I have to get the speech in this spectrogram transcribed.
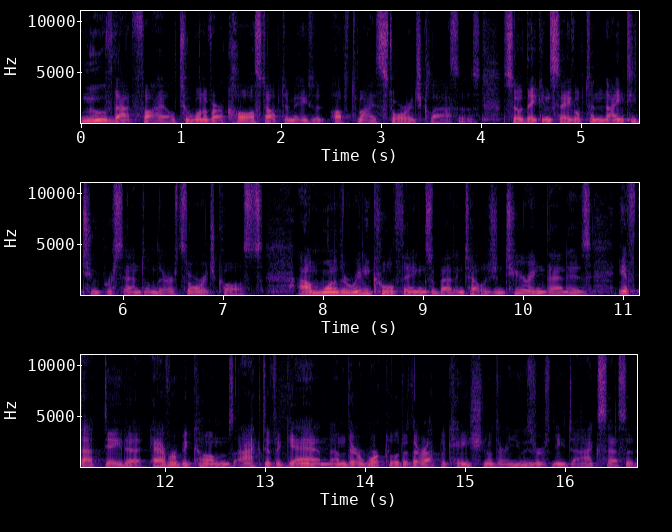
move that file to one of our cost optimized, storage classes so they can save up to 92% on their storage costs. Um, one of the really cool things about intelligent tiering then is if that data ever becomes active again and their workload or their application or their users need to access it,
